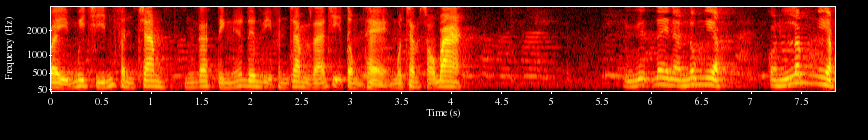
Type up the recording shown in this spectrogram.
79% chúng ta tính đến đơn vị phần trăm giá trị tổng thể 163 đây là nông nghiệp, còn lâm nghiệp.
